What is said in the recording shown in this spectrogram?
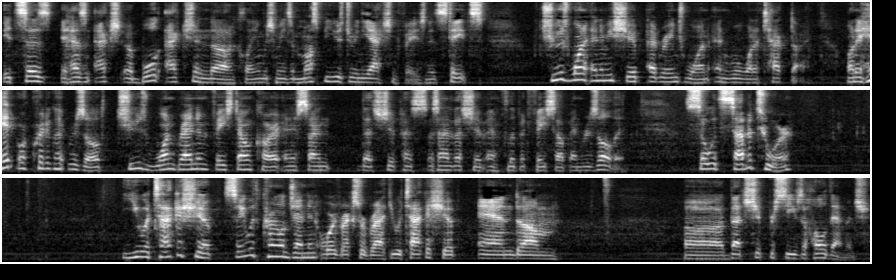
It says it has an action, a bold action uh, claim, which means it must be used during the action phase, and it states, choose one enemy ship at range one and roll one attack die. On a hit or critical hit result, choose one random face down card and assign that ship has assigned that ship and flip it face up and resolve it. So with Saboteur, you attack a ship, say with Colonel Jendon or Rex Brath, you attack a ship and um, uh, that ship receives a hull damage.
